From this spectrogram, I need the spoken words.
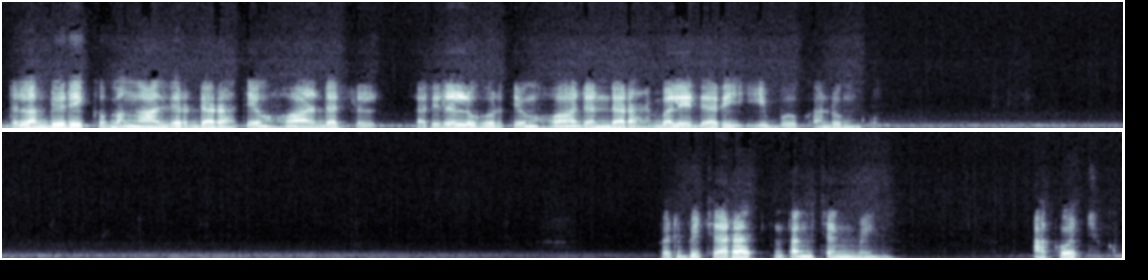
Dalam diriku mengalir darah Tionghoa dari, leluhur Tionghoa dan darah Bali dari ibu kandungku. Berbicara tentang Beng, aku cukup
